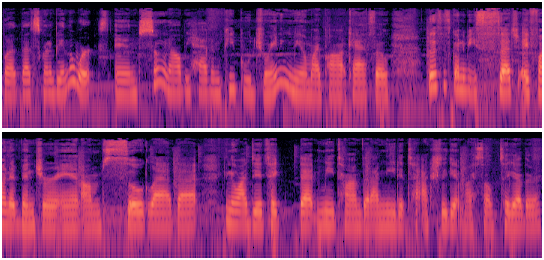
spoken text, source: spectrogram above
but that's going to be in the works. And soon I'll be having people joining me on my podcast. So this is going to be such a fun adventure. And I'm so glad that, you know, I did take that me time that I needed to actually get myself together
